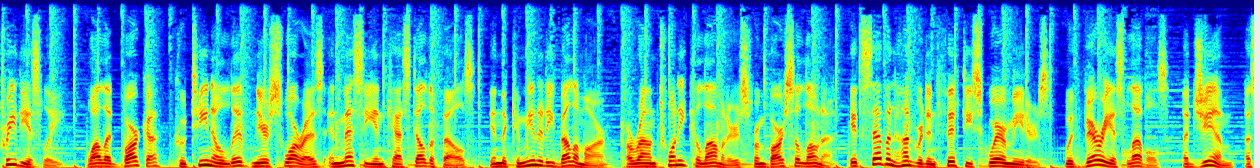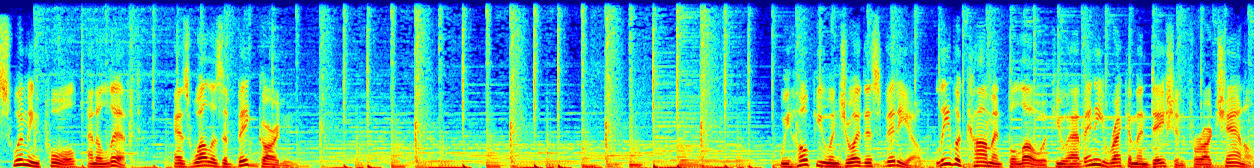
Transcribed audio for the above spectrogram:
Previously, while at Barca, Coutinho lived near Suarez and Messi in Castelldefels, in the community Bellamar, around 20 kilometers from Barcelona. It's 750 square meters, with various levels, a gym, a swimming pool and a lift, as well as a big garden, We hope you enjoy this video. Leave a comment below if you have any recommendation for our channel.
